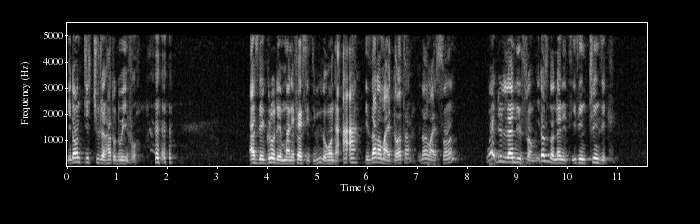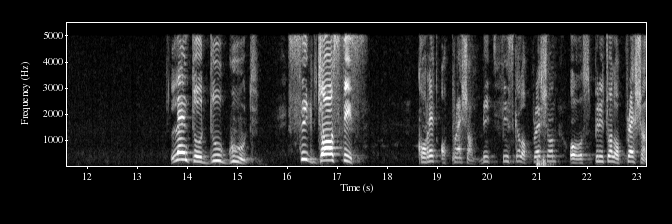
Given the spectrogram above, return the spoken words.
You don't teach children how to do evil. as they grow, they manifest it. You don't wonder, ah, uh-uh, is that not my daughter? Is that not my son? Where do you learn this from? He doesn't learn it, it's intrinsic. Learn to do good. Seek justice. Correct oppression, be it physical oppression or spiritual oppression.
